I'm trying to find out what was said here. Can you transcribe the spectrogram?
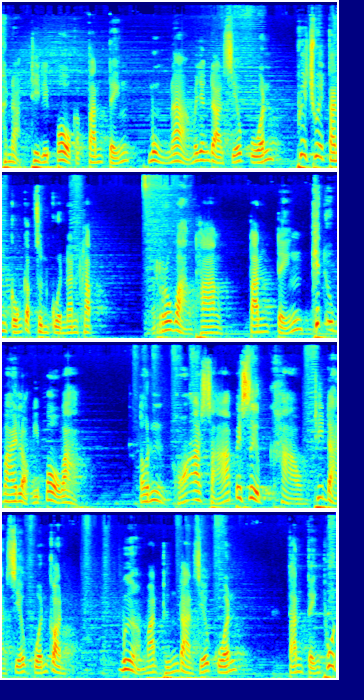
ขณะที่ลิโป้กับตันเต๋งมุ่งหน้ามายังด่านเสียวกวน เพื่อช่วยตันกงกับซุนกวนนั้นครับ ระหว่างทางตันเต๋งคิดอุบายหลอกลิโป้ว่า ตนขออาสาไปสืบข่าวที่ด่านเสียวกวนก่อน เมื่อมาถึงด่านเสียวกวน ตันเต๋งพูด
